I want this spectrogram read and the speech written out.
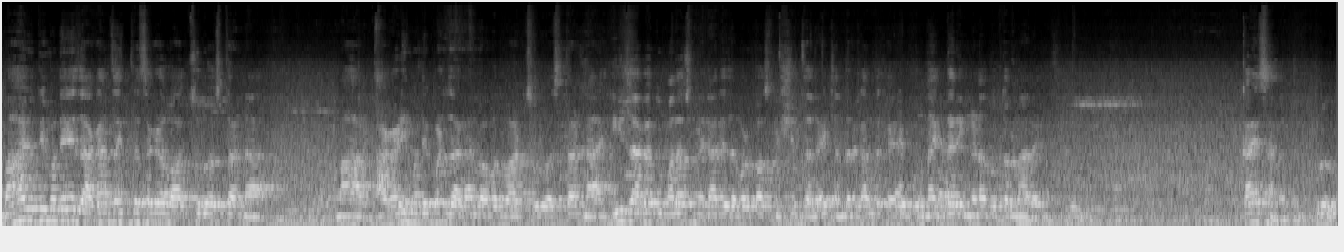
महायुतीमध्ये जागांचा इतका सगळा वाद सुरू असताना महा आघाडीमध्ये पण जागांबाबत वाद सुरू असताना ही जागा तुम्हालाच मिळणार आहे जवळपास निश्चित झालं आहे चंद्रकांत खैरे पुन्हा एकदा रिंगणात उतरणार आहे काय सांगा तुम्ही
